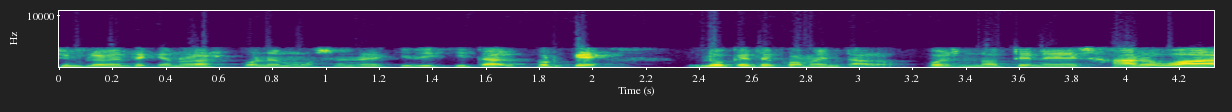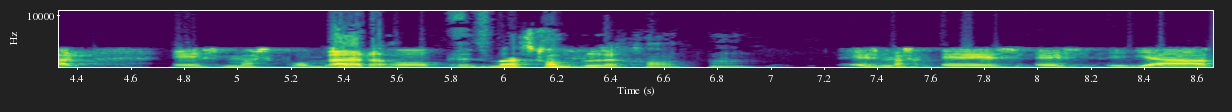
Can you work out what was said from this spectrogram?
simplemente que no las ponemos en el kit digital porque lo que te he comentado, pues no tienes hardware, es más complejo. es más complejo. Es más es, es ya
